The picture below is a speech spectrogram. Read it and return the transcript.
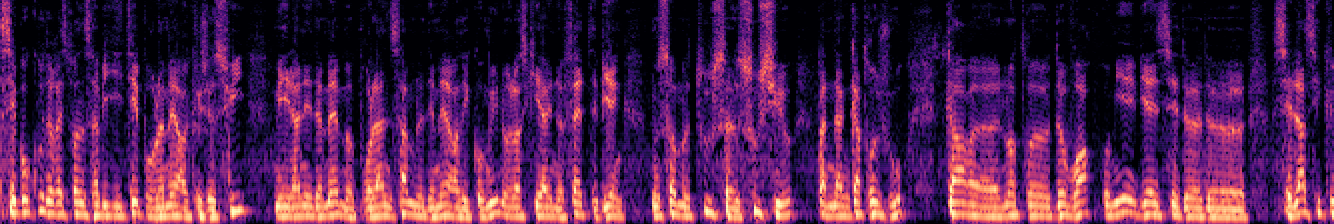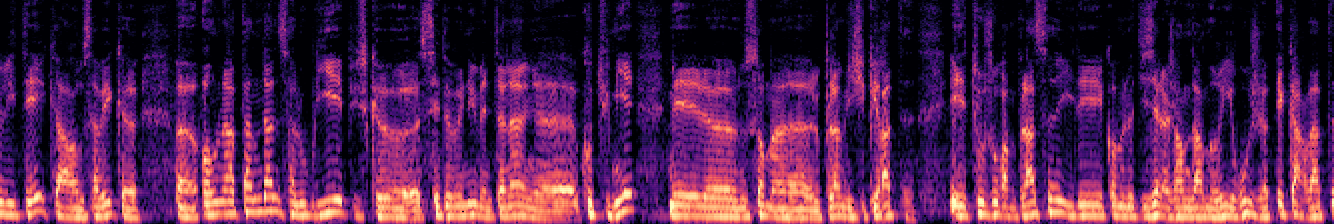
c'est beaucoup de responsabilités pour le maire que je suis, mais il en est de même pour l'ensemble des maires des communes. Lorsqu'il y a une fête, eh bien, nous sommes tous soucieux pendant quatre jours, car euh, notre devoir premier, eh bien, c'est de, de- c'est la sécurité, car vous savez que euh, on a tendance à l'oublier puisque euh, c'est devenu maintenant euh, coutumier, mais le- nous sommes euh, le plan Vigipirate est toujours en place. Il est, comme le disait la gendarmerie rouge, écarlate.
